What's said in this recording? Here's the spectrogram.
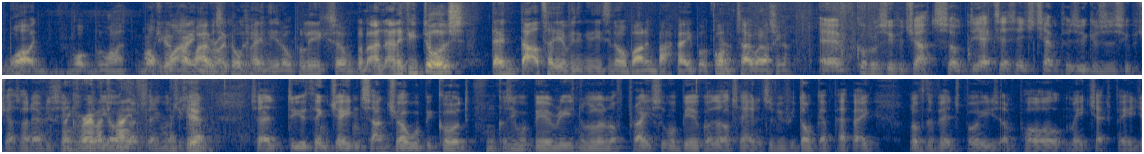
What what what, what would why, why would you Europa go play in the Europa League? So and, and if he does, then that'll tell you everything you need to know about Mbappe. But go on, tell what else you got. A um, couple of super chats. So DXSH Tempers, who gives us a super chat on every single Thank you very much, mate. Thanks very much Thank again. you. Says, do you think Jaden Sancho would be good because he would be a reasonable enough price and would be a good alternative if we don't get Pepe? Love the vids, boys. And Paul Maycheck's page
